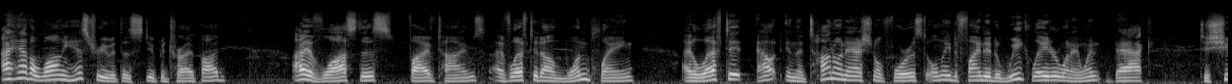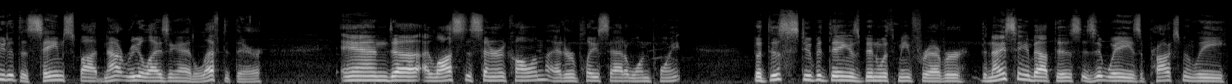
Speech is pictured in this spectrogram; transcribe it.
I have a long history with this stupid tripod. I have lost this five times. I've left it on one plane. I left it out in the Tonto National Forest only to find it a week later when I went back to shoot at the same spot, not realizing I had left it there. And uh, I lost the center column. I had to replace that at one point. But this stupid thing has been with me forever. The nice thing about this is it weighs approximately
